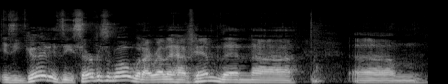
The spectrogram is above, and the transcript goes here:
is he good? Is he serviceable? Would I rather have him than uh, um,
